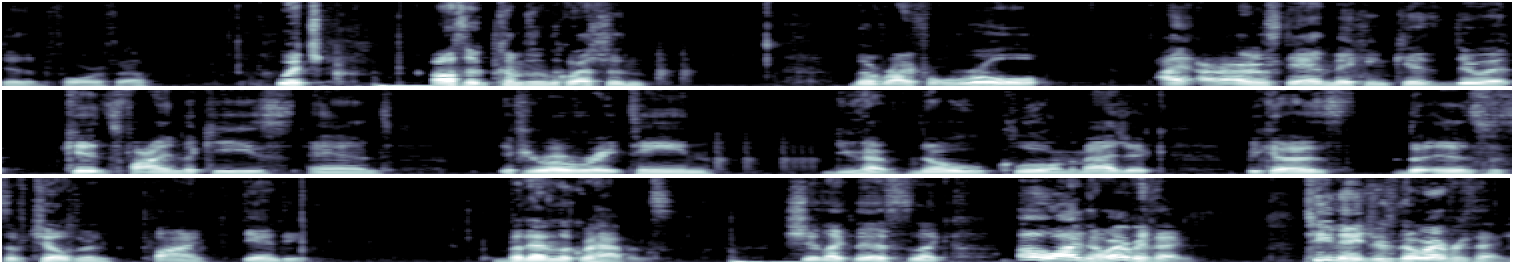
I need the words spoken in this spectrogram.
did it before. So, which also comes into question: the rifle rule. I, I understand making kids do it. Kids find the keys, and if you're over eighteen, you have no clue on the magic because the innocence of children. Fine, dandy. But then look what happens. Shit like this, like, oh, I know everything. Teenagers know everything.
